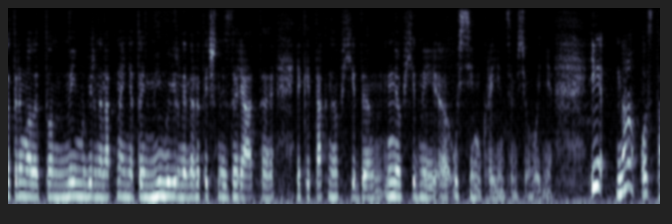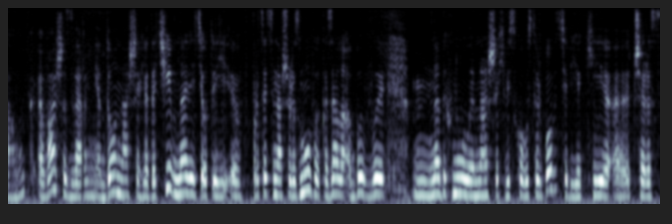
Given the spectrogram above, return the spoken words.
отримали то неймовірне натхнення, той неймовірний енергетичний заряд, е, який так необхідний, е, усім українцям сьогодні. І наостанок е, ваше звернення до наших глядачів, навіть от в процесі нашої розмови казала, аби ви надихнули наших військовослужбовців, які через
